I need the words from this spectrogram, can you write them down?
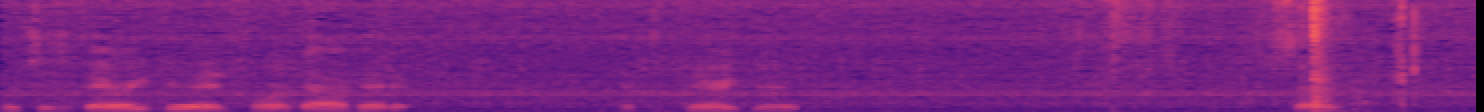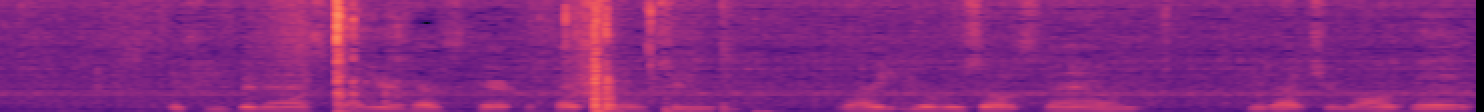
Which is very good for a diabetic. It's very good. So, if you've been asked by your healthcare professional to write your results down, get out your logbook,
